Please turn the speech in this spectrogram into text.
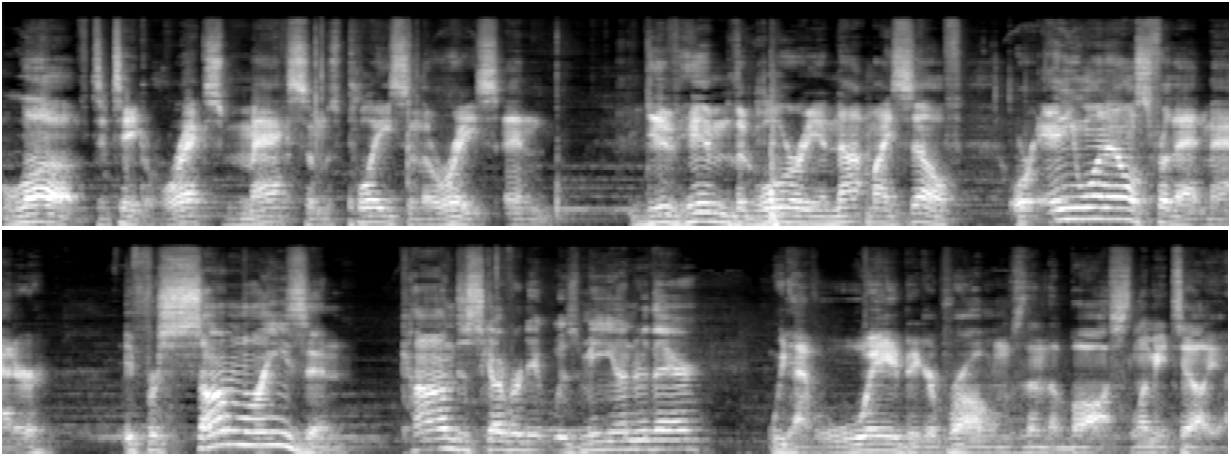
love to take Rex Maxim's place in the race and give him the glory and not myself, or anyone else for that matter, if for some reason Khan discovered it was me under there, we'd have way bigger problems than the boss, let me tell you.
